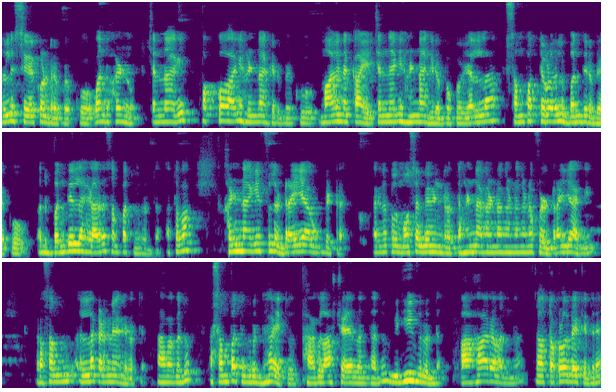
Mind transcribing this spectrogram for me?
ಅದರಲ್ಲಿ ಸೇರ್ಕೊಂಡಿರ್ಬೇಕು. ಒಂದು ಹಣ್ಣು ಚೆನ್ನಾಗಿ ಪಕ್ವವಾಗಿ ಹಣ್ಣಾಗಿರ್ಬೇಕು. ಮಾವಿನಕಾಯಿ ಚೆನ್ನಾಗಿ ಹಣ್ಣಾಗಿರ್ಬೇಕು. ಎಲ್ಲ ಸಂಪತ್ತುಗಳಲ್ಲಿ ಬಂದಿರಬೇಕು. ಅದು ಬಂದಿಲ್ಲ ಹೇಳಿದ್ರೆ ಸಂಪತ್ತು ವಿರುದ್ಧ. ಅಥವಾ ಹಣ್ಣಾಗಿ ಫುಲ್ ಡ್ರೈ ಆಗಿಬಿಟ್ರೆ. ಎಕ್ಸಾಂಪಲ್ ಮೋಸಂಬಿ ಹಣ್ಣು ಇರುತ್ತೆ. ಹಣ್ಣಾಗ ಹಣ್ಣ ಗಂಡ ಹಣ್ಣ ಫುಲ್ ಡ್ರೈ ಆಗಿ ರಸಂ ಎಲ್ಲ ಕಡಿಮೆ ಆಗಿರುತ್ತೆ. ಆವಾಗ ಅದು ಸಂಪತ್ ವಿರುದ್ಧ ಆಯ್ತು. ಹಾಗೂ ಲಾಸ್ಟ್ ಹೇಳಿರುವಂತಹದ್ದು ವಿಧಿ ವಿರುದ್ಧ. ಆಹಾರವನ್ನ ನಾವು ತಗೊಳ್ಬೇಕಿದ್ರೆ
